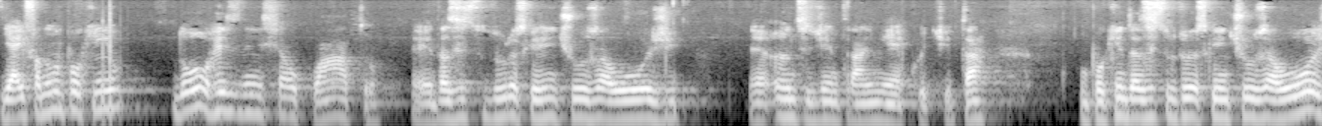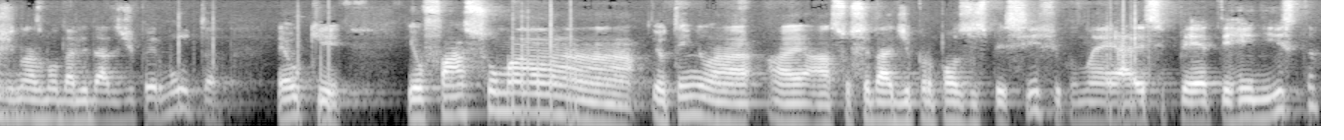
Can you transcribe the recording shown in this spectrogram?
E aí falando um pouquinho do residencial 4, é, das estruturas que a gente usa hoje, antes de entrar em equity, tá? Um pouquinho das estruturas que a gente usa hoje nas modalidades de permuta é o que? eu faço uma. Eu tenho a, a, a, sociedade de propósito específico, né, a SPE terrenista,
